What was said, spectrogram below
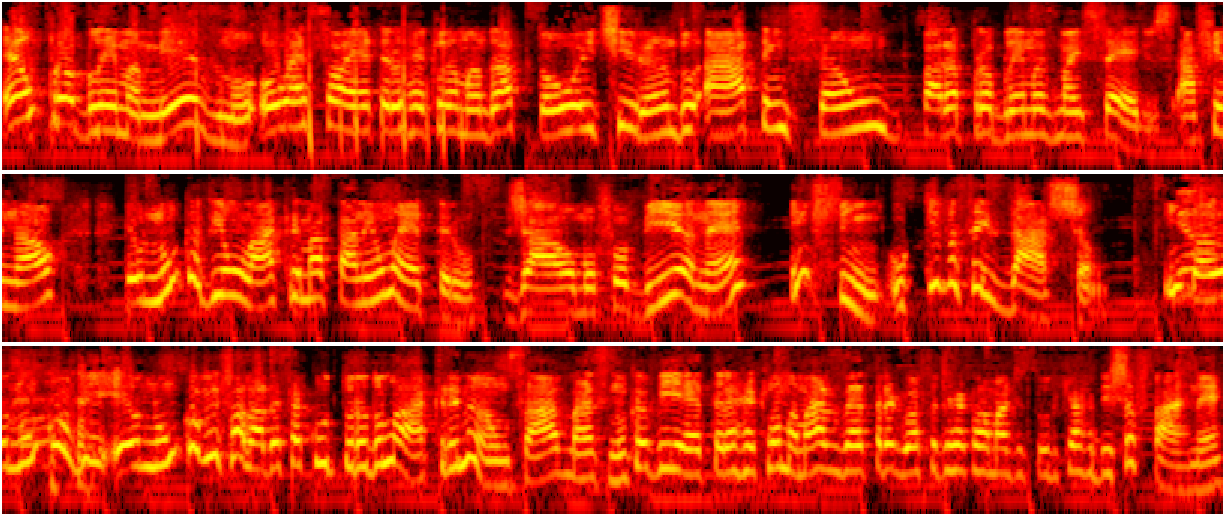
É um problema mesmo ou é só hétero reclamando à toa e tirando a atenção para problemas mais sérios? Afinal, eu nunca vi um lacre matar nenhum hétero. Já a homofobia, né? Enfim, o que vocês acham? Então, eu nunca ouvi, eu nunca ouvi falar dessa cultura do lacre, não, sabe? Mas nunca vi hétera reclamar. Mas hétera gosta de reclamar de tudo que as bichas faz, né?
